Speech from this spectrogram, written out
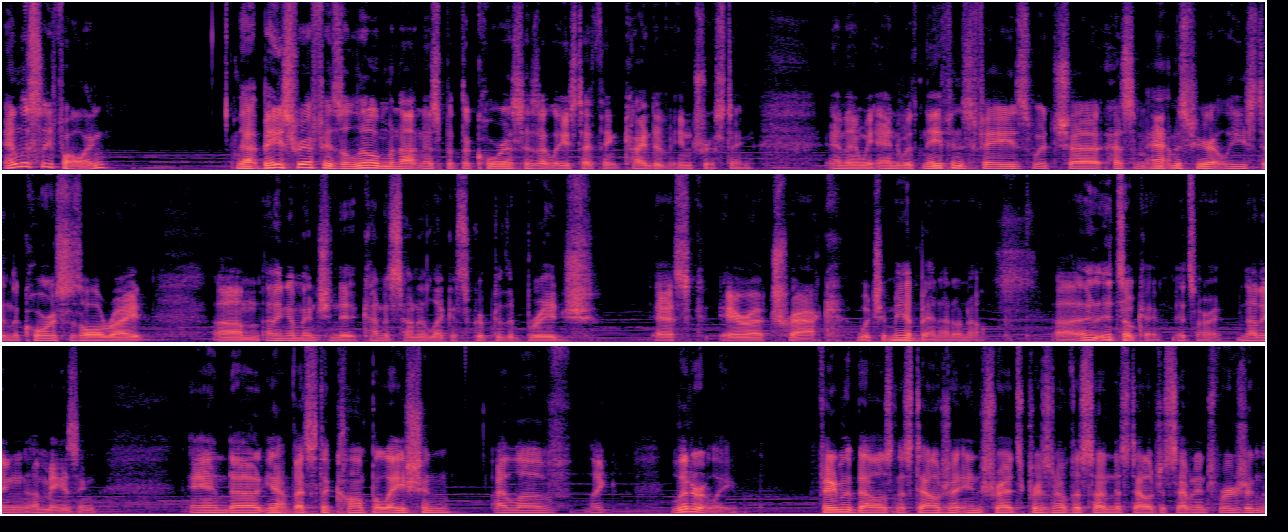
Endlessly Falling. That bass riff is a little monotonous, but the chorus is at least, I think, kind of interesting. And then we end with Nathan's Phase, which uh, has some atmosphere at least, and the chorus is all right. Um, I think I mentioned it kind of sounded like a script of the bridge esque era track, which it may have been. I don't know. Uh, it's okay. It's all right. Nothing amazing. And uh, yeah, that's the compilation. I love, like, literally, Fan of the Bells, Nostalgia in Shreds, Prisoner of the Sun, Nostalgia 7 inch version.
